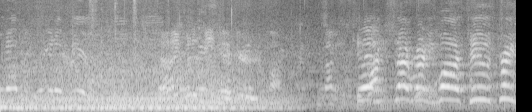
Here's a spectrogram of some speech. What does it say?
it up and bring it up here. Time for the pea pickers. Clocks set. Ready. One, two, three.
